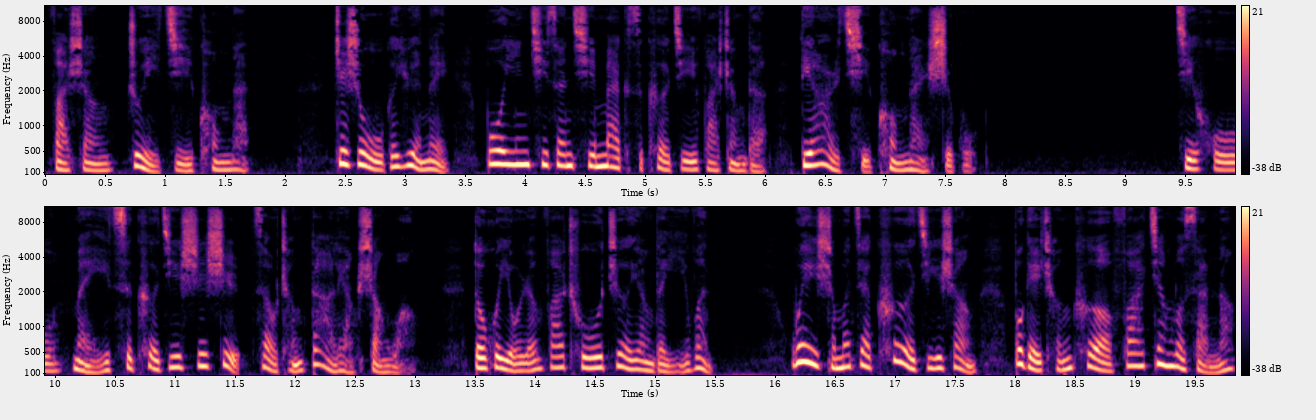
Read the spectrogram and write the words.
发生坠机空难，这是五个月内波音七三七 MAX 客机发生的第二起空难事故。几乎每一次客机失事造成大量伤亡，都会有人发出这样的疑问：为什么在客机上不给乘客发降落伞呢？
